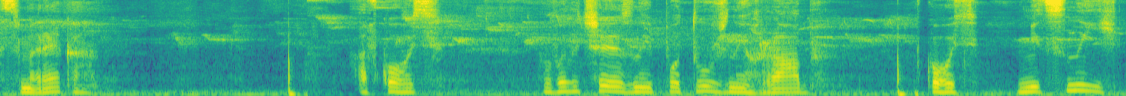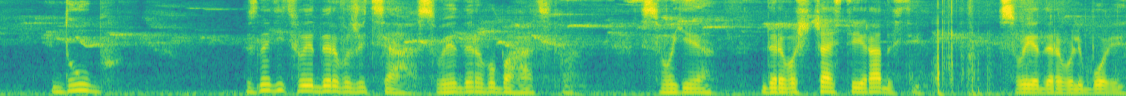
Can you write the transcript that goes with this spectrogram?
смерека, а в когось величезний потужний граб, в когось міцний дуб. Знайдіть своє дерево життя, своє дерево багатства, своє дерево щастя і радості, своє дерево любові.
